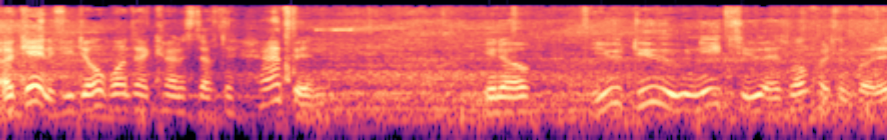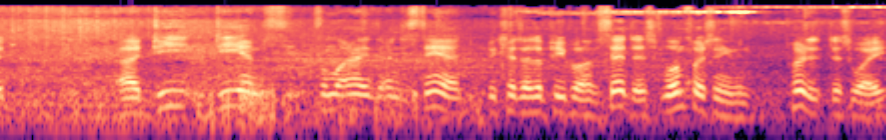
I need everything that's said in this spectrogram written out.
again, if you don't want that kind of stuff to happen, you know, you do need to, as one person put it, uh, D- DMC, from what I understand, because other people have said this, one person even put it this way,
